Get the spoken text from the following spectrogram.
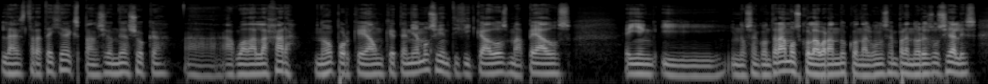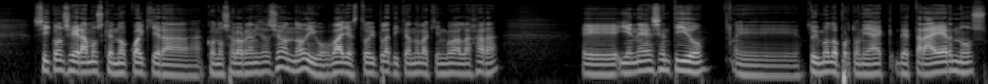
la, estrategia de expansión de Ashoka a, Guadalajara, ¿no? Porque aunque teníamos identificados, mapeados y, y nos encontramos colaborando con algunos emprendedores sociales, sí consideramos que no cualquiera conoce la organización, ¿no? Digo, vaya, estoy platicándola aquí en Guadalajara. Eh, y en ese sentido, eh, tuvimos la oportunidad de traernos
